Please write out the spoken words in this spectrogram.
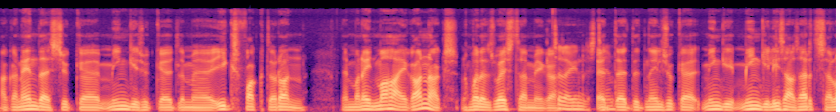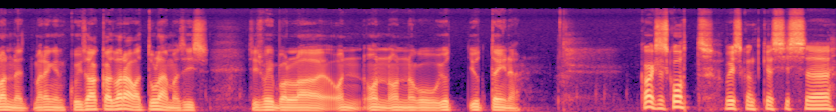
aga nendes niisugune, mingi niisugune, ütleme, X-faktor on et ma neid maha ei kannaks, noh võrreldes West Hamiga, et, et, et neil niisugune mingi, mingi lisasärts seal on, et ma räägin, et kui sa hakkavad väravad tulema, siis siis võib-olla on, on, on nagu jutt, jutt teine. kaheksas koht, võistkond, kes siis äh,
